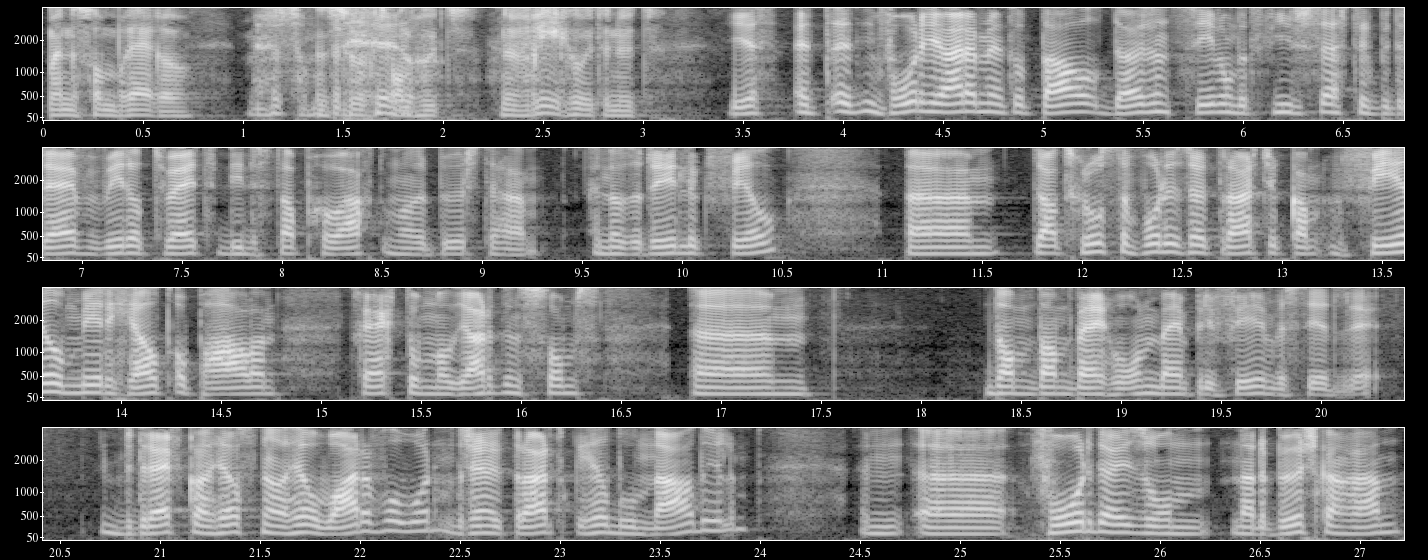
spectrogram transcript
Met een sombrero. Met een Een sombrero. soort van hoed. Een vrij grote hoed. Yes. En, en vorig jaar hebben we in totaal 1764 bedrijven wereldwijd die de stap gewaagd om naar de beurs te gaan. En dat is redelijk veel. Ja, het grootste voordeel is uiteraard, je kan veel meer geld ophalen. Het gaat om miljarden soms. ehm, dan, dan bij gewoon bij een privé-investeerder. Het bedrijf kan heel snel heel waardevol worden, maar er zijn uiteraard ook een heleboel nadelen. En eh, voordat je zo'n naar de beurs kan gaan,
